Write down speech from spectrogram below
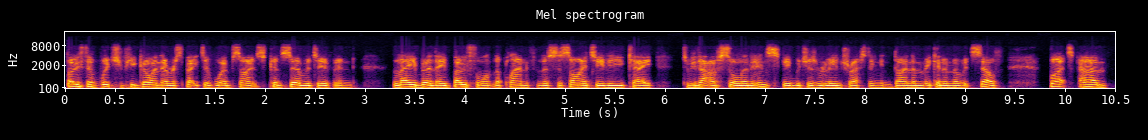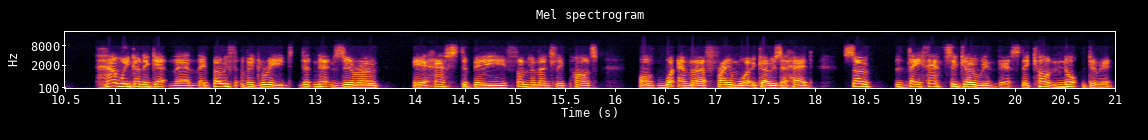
both of which, if you go on their respective websites, Conservative and Labour, they both want the plan for the society of the UK to be that of Saul which is really interesting and dynamic in and of itself. But um, how are we going to get there? They both have agreed that net zero it has to be fundamentally part of whatever framework goes ahead. So they have to go with this. They can't not do it,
